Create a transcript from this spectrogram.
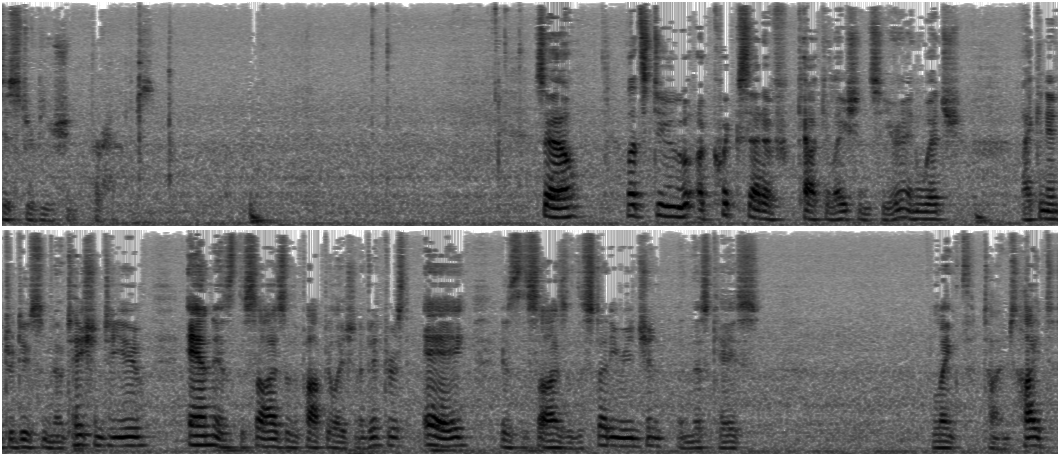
distribution, perhaps. So let's do a quick set of calculations here in which I can introduce some notation to you. N is the size of the population of interest. A is the size of the study region, in this case length times height,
